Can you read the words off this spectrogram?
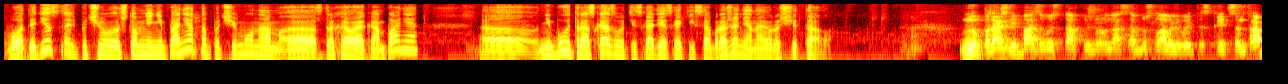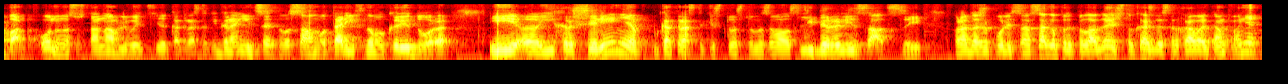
Вот. Единственное, почему, что мне непонятно, почему нам э, страховая компания э, не будет рассказывать, исходя из каких соображений она ее рассчитала. Ну, подожди, базовую ставку же у нас обуславливает, так сказать, Центробанк. Он у нас устанавливает э, как раз-таки границы этого самого тарифного коридора. И э, их расширение, как раз-таки то, что называлось либерализацией продажи полиса ОСАГО, предполагает, что каждая страховая компания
